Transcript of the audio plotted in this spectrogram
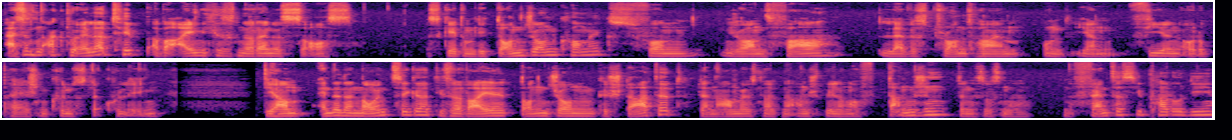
Es ist ein aktueller Tipp, aber eigentlich ist es eine Renaissance. Es geht um die Don John Comics von Johannes Farr, Levis Trondheim und ihren vielen europäischen Künstlerkollegen. Die haben Ende der 90er diese Reihe Don John gestartet. Der Name ist halt eine Anspielung auf Dungeon, denn es ist eine, eine Fantasy-Parodie.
